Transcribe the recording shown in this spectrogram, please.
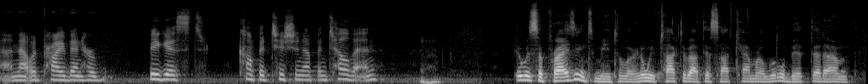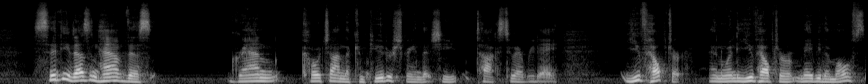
and that would probably been her biggest competition up until then. It was surprising to me to learn, and we've talked about this off camera a little bit, that um, Sydney doesn't have this grand coach on the computer screen that she talks to every day. You've helped her, and Wendy, you've helped her maybe the most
